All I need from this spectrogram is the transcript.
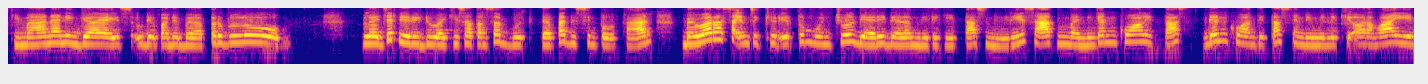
Gimana nih guys, udah pada baper belum? Belajar dari dua kisah tersebut dapat disimpulkan bahwa rasa insecure itu muncul dari dalam diri kita sendiri saat membandingkan kualitas dan kuantitas yang dimiliki orang lain.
